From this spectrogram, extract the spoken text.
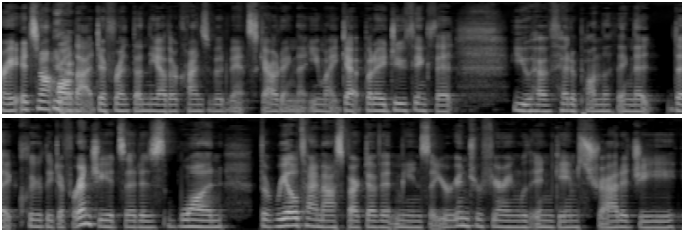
right? It's not all that different than the other kinds of advanced scouting that you might get, but I do think that you have hit upon the thing that that clearly differentiates it is one the real-time aspect of it means that you're interfering with in-game strategy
